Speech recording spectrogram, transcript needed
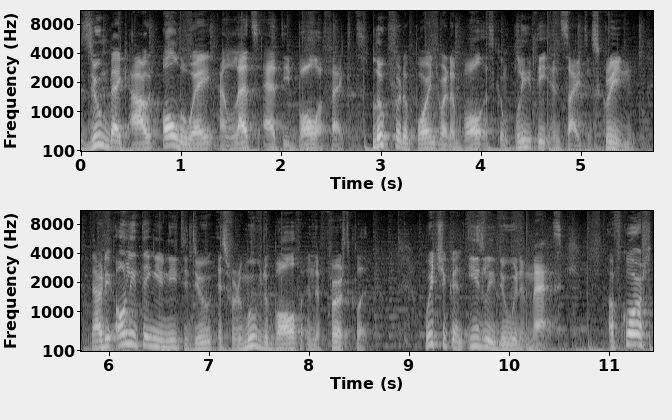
zoom back out all the way and let's add the ball effect. Look for the point where the ball is completely inside the screen. Now the only thing you need to do is remove the ball in the first clip, which you can easily do with a mask. Of course,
